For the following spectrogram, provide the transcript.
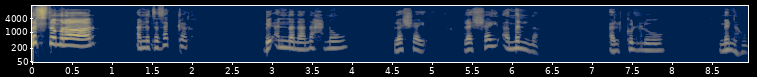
باستمرار. أن نتذكر بأننا نحن لا شيء لا شيء منا الكل منه.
